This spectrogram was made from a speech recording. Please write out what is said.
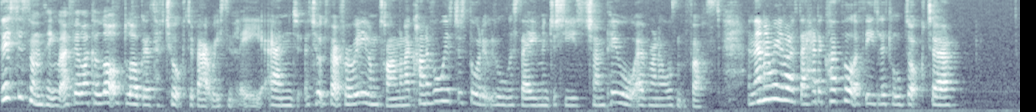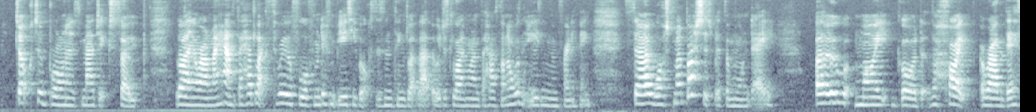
This is something that I feel like a lot of bloggers have talked about recently and I talked about for a really long time and I kind of always just thought it was all the same and just used shampoo or whatever and I wasn't fussed. And then I realised I had a couple of these little Dr. Dr. Bronner's Magic Soap lying around my house. I had like three or four from different beauty boxes and things like that that were just lying around the house and I wasn't using them for anything. So I washed my brushes with them one day. Oh my god, the hype around this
